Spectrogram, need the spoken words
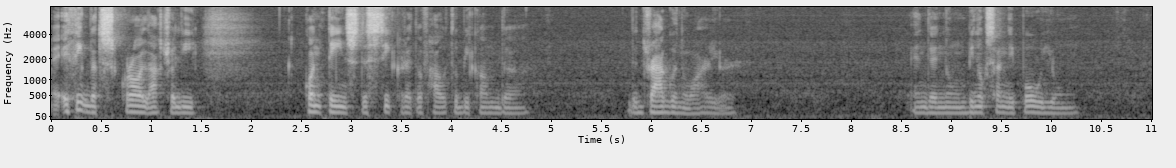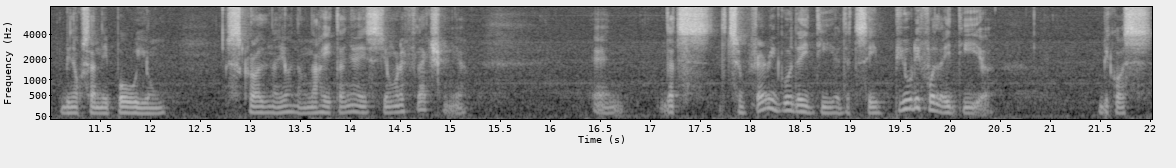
I think that scroll actually contains the secret of how to become the the dragon warrior. And then nung binuksan ni Poe yung binuksan ni Poe yung scroll na yon, ang nakita niya is yung reflection niya. And that's that's a very good idea. That's a beautiful idea. Because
